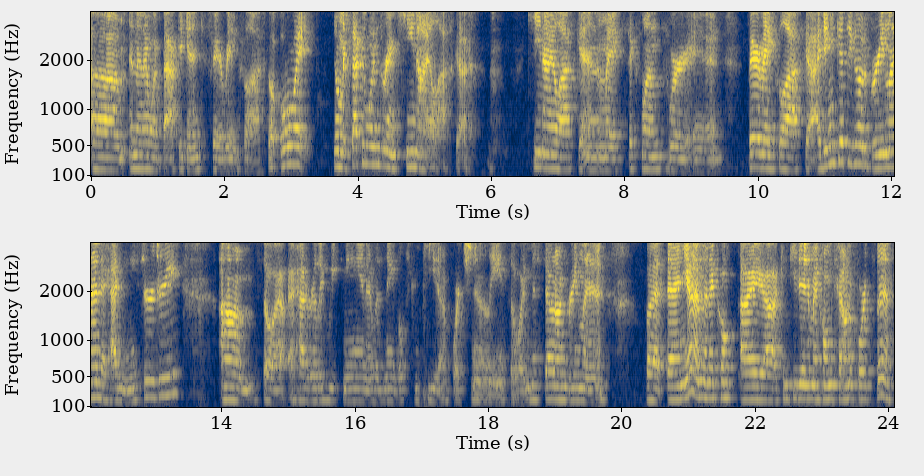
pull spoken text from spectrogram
Um, and then I went back again to Fairbanks, Alaska. Or wait, no, my second ones were in Kenai, Alaska. Kenai, Alaska. And then my ones were in Fairbanks, Alaska. I didn't get to go to Greenland. I had knee surgery. Um, so I, I, had a really weak knee and I wasn't able to compete, unfortunately. So I missed out on Greenland. But then, yeah, and then I, co- I uh, competed in my hometown of Fort Smith.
